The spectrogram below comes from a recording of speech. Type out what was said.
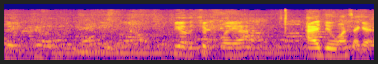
Do you have the Chick-fil-A app? I do, one second.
